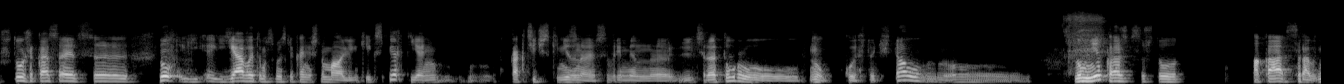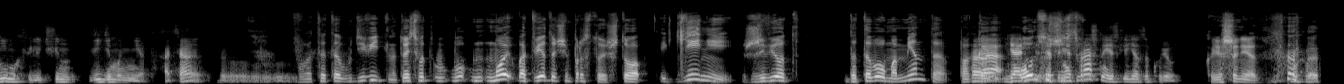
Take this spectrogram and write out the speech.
Что же касается... Ну, я в этом смысле, конечно, маленький эксперт. Я практически не знаю современную литературу. Ну, кое-что читал. Но, но мне кажется, что пока сравнимых величин, видимо, нет. Хотя... Э, вот это удивительно. То есть вот мой ответ очень простой, что гений живет до того момента, пока а, я, он это существует... не страшно, если я закурю? Конечно, нет.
